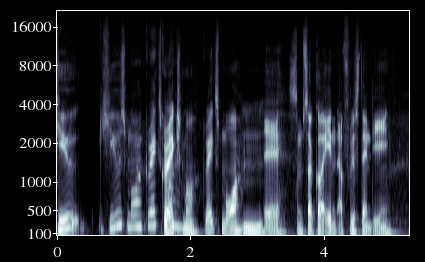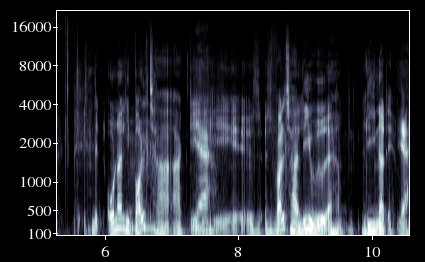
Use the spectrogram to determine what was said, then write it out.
Hugh, Hughes mor? Gregs mor? Gregs mor. Gregs mor, mm. øh, som så går ind og fuldstændig... Lidt underlig voldtager-agtig. Ja. Ja. Voldtager livet ud af ham. Ligner det. Ja,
